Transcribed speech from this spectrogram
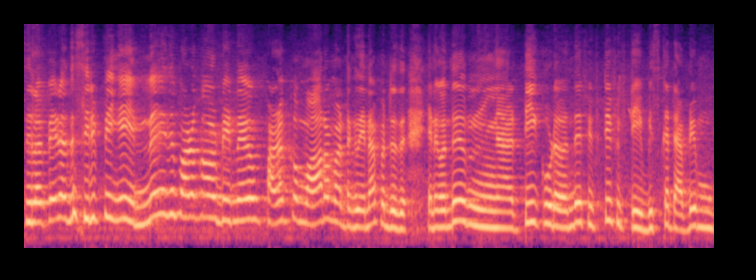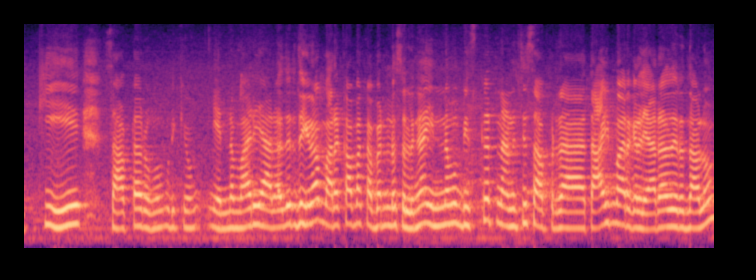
சில பேர் வந்து சிரிப்பீங்க என்ன இது பழக்கம்? அப்படின்னு பழக்கம் மாற மாட்டேங்குது. என்ன பண்ணுறது எனக்கு வந்து டீ கூட வந்து ஃபிஃப்டி ஃபிஃப்டி பிஸ்கட் அப்படியே முக்கி சாப்பிட்டா ரொம்ப பிடிக்கும். என்ன மாதிரி யாராவது இருந்தீங்கன்னா மறக்காமல் கமெண்ட்டில் சொல்லுங்கள் இன்னமும் பிஸ்கட் நினச்சி சாப்பிட்ற தாய்மார்கள் யாராவது இருந்தாலும்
